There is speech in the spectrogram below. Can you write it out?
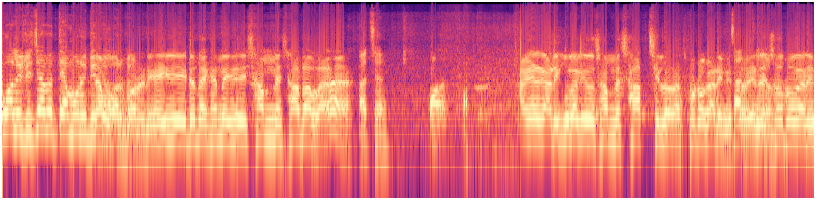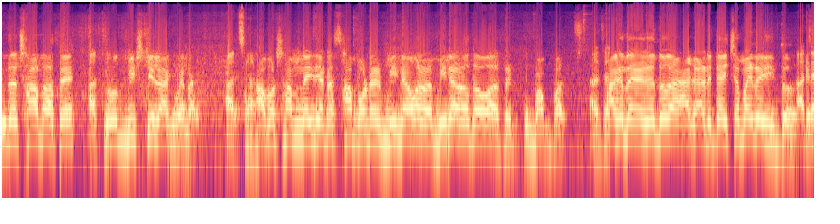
কোয়ালিটি চাবে তেমনই দিতে পারবে এই যে এটা দেখেন এই যে সামনে সাদালা হ্যাঁ আচ্ছা আগের গাড়িগুলো কিন্তু সামনে ছাদ ছিল না ছোট গাড়ি ভিতরে। এটা ছোট গাড়ি ভিতরে ছাদ আছে আচ্ছা। রোদ বৃষ্টি লাগবে না। আচ্ছা। আবার সামনে এই যে একটা সাপোর্টের মিনার মিনারও দেওয়া আছে বাম্পার আচ্ছা। আগে দেখা যেত গাড়িতে ইচ্ছা মাইনে দিত। আচ্ছা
